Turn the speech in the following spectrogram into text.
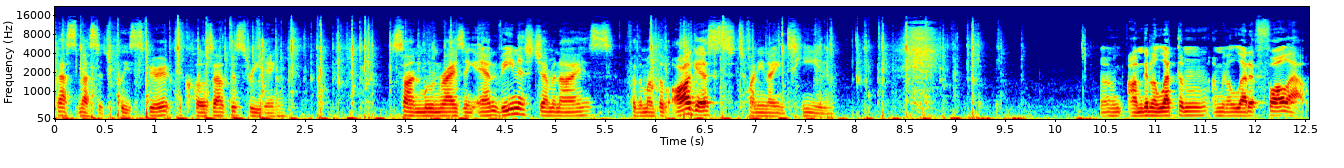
Best message, please, Spirit, to close out this reading. Sun, Moon, Rising, and Venus Geminis for the month of August 2019. I'm, I'm going to let them, I'm going to let it fall out.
